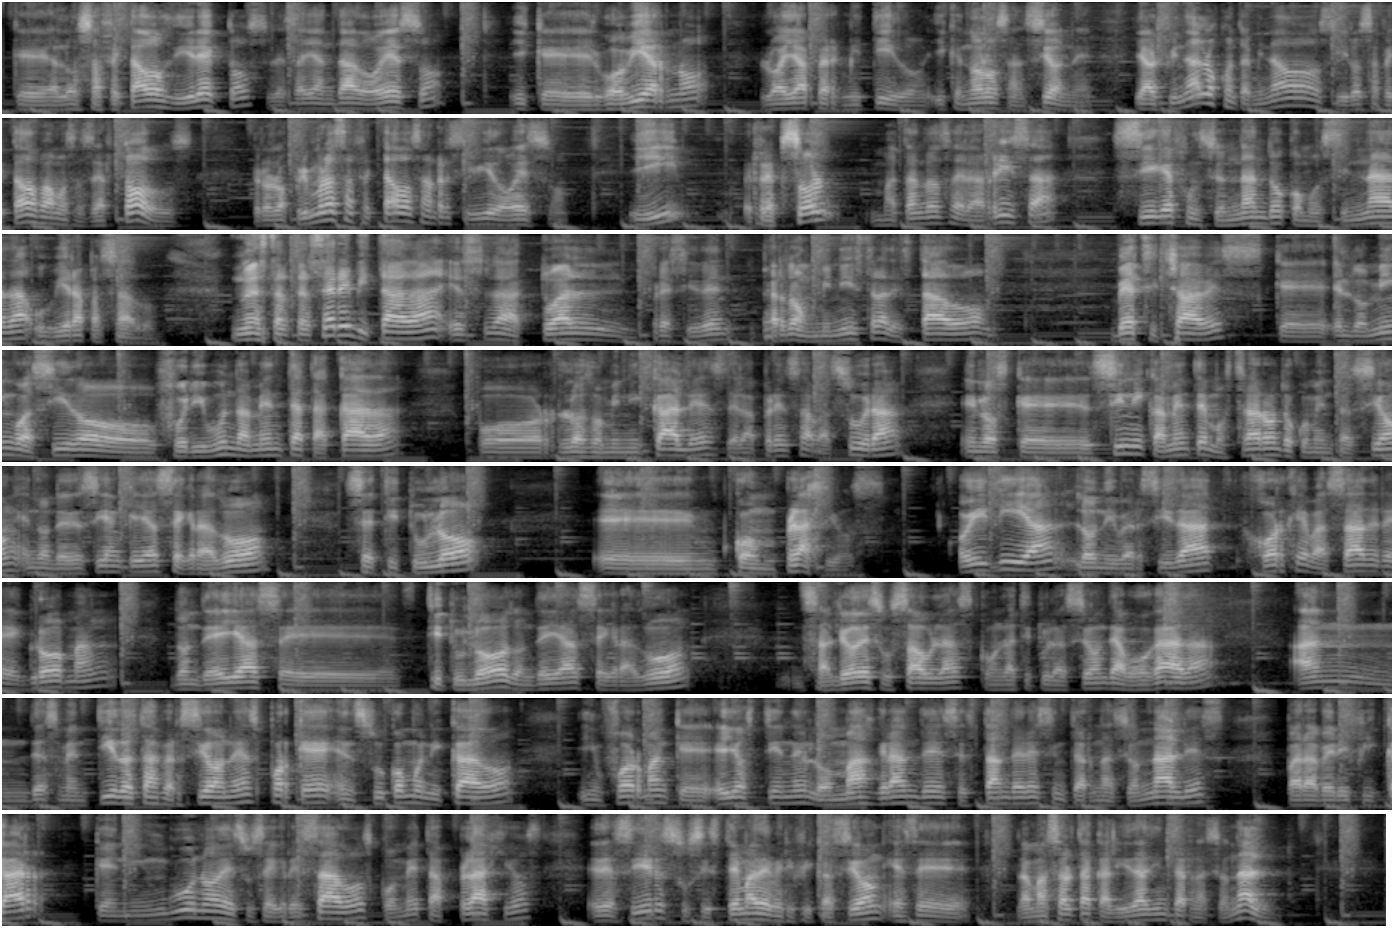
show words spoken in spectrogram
que a los afectados directos les hayan dado eso y que el gobierno lo haya permitido y que no lo sancione. Y al final los contaminados y los afectados vamos a ser todos, pero los primeros afectados han recibido eso. Y Repsol matándose de la risa, sigue funcionando como si nada hubiera pasado. Nuestra tercera invitada es la actual perdón, ministra de Estado Betsy Chávez, que el domingo ha sido furibundamente atacada por los dominicales de la prensa basura, en los que cínicamente mostraron documentación en donde decían que ella se graduó, se tituló eh, con plagios. Hoy día la Universidad Jorge Basadre Groman, donde ella se tituló, donde ella se graduó, salió de sus aulas con la titulación de abogada, han desmentido estas versiones porque en su comunicado informan que ellos tienen los más grandes estándares internacionales para verificar que ninguno de sus egresados cometa plagios, es decir, su sistema de verificación es de la más alta calidad internacional.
